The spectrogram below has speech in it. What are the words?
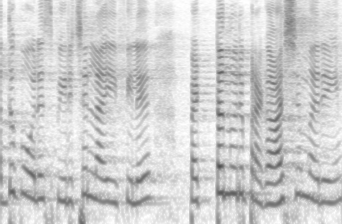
അതുപോലെ സ്പിരിച്വൽ ലൈഫിൽ പെട്ടെന്നൊരു പ്രകാശം വരെയും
